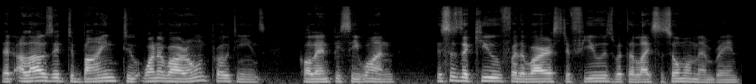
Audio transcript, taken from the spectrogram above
that allows it to bind to one of our own proteins called NPC1. This is the cue for the virus to fuse with the lysosomal membrane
